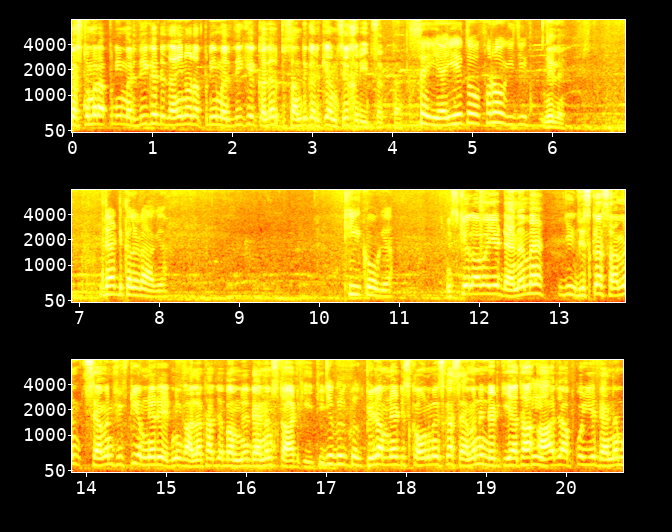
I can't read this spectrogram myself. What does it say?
कस्टमर अपनी मर्ज़ी के डिज़ाइन और अपनी मर्ज़ी के कलर पसंद करके हमसे खरीद सकता है। सही है ये तो ऑफ़र होगी जी। ये ले। रेड कलर आ गया। ठीक हो गया। इसके अलावा ये डेनम है जिसका सेवन सेवन फिफ्टी हमने रेट निकाला था जब हमने डेनम स्टार्ट की थी। जी बिल्कुल। फिर हमने डिस्काउंट में इसका सेवन हंड्रेड किया था। आज आपको ये डेनम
